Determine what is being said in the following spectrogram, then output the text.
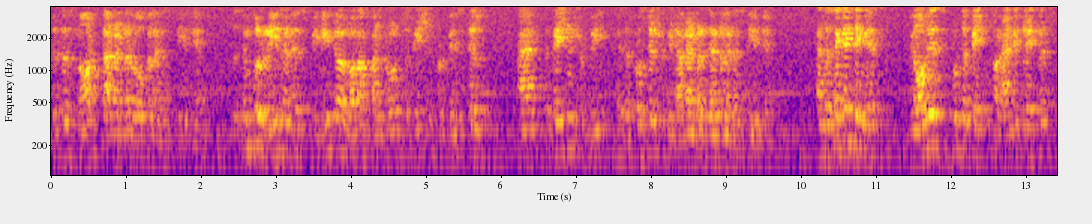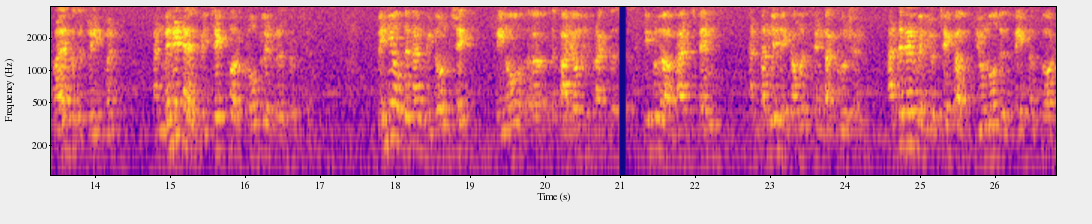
this is not done under local anesthesia. The simple reason is we need a lot of controls, the patient should be still, and the patient should be, the procedure should be done under general anesthesia. And the second thing is, we always put the patients on antiplatelets prior to the treatment, and many times we check for globular resistance. Many of the time we don't check, we know uh, the cardiology practice, people who have had stents and suddenly they come with stent occlusion. At the time when you check up, you know this patient has got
